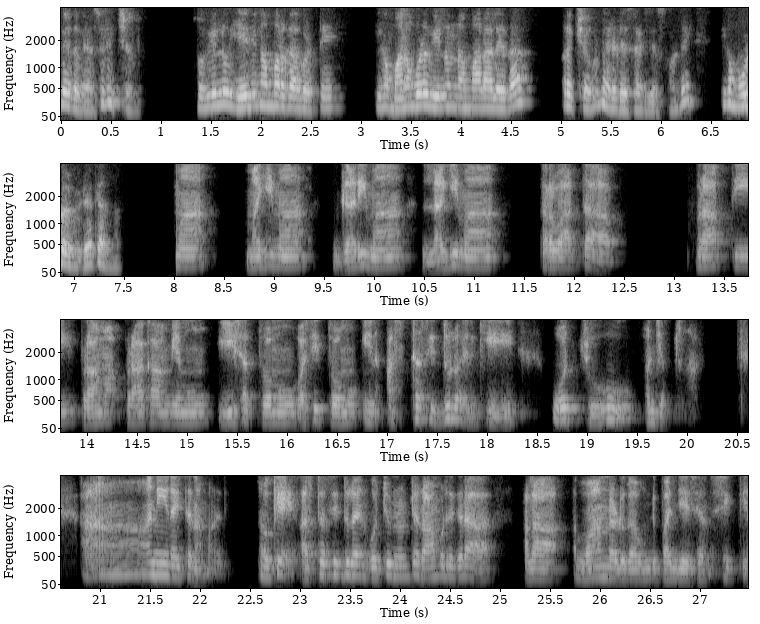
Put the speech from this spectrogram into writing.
వేదవ్యాసుడు ఇచ్చాడు. సో వీళ్ళు ఏది నంబర్ కాబట్టి ఇక మనం కూడా వీళ్ళని నమ్మాలా లేదా? ప్రేక్షకులు మీరు డిసైడ్ చేసుకోండి. ఇక మూడో వీడియోకి వెళ్దాం. మహిమ గరిమ లగిమ తర్వాత ప్రాప్తి ప్రామ ప్రాకామ్యము ఈశత్వము వసిత్వము ఈయన అష్టసిద్ధులు ఆయనకి వచ్చు అని చెప్తున్నారు. ఆ, నేనైతే నమ్మనది. ఓకే అష్టసిద్ధులు ఆయనకు వచ్చి ఉంటే రాముడి దగ్గర అలా వానరుడుగా ఉండి పనిచేసేంత శక్తి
